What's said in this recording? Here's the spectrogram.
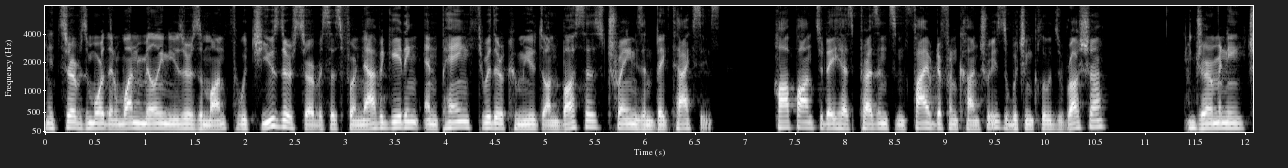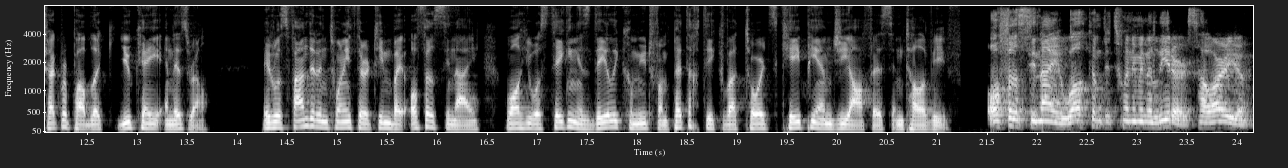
It serves more than 1 million users a month, which use their services for navigating and paying through their commute on buses, trains, and big taxis. Hopon today has presence in five different countries, which includes Russia, Germany, Czech Republic, UK, and Israel. It was founded in 2013 by Ofer Sinai while he was taking his daily commute from Petah Tikva towards KPMG office in Tel Aviv. Ofer Sinai, welcome to 20 Minute Leaders. How are you?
